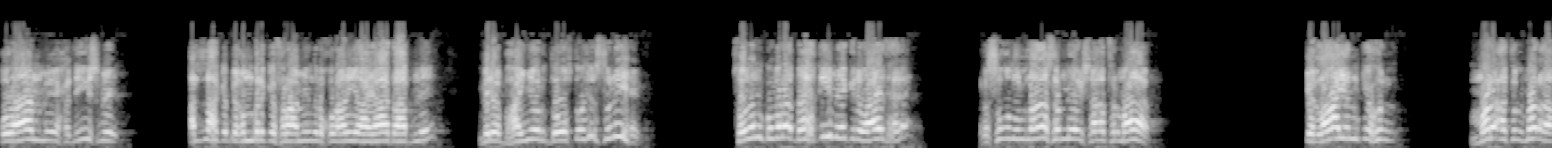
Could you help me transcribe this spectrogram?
قرآن میں، حدیث میں، اللہ کے پیغمبر کے فرامین اور قرآن آیات آپ نے میرے بھائیوں اور دوستوں سے سنی ہے سونم کمرا بحقی میں ایک روایت ہے۔ رسول اللہ صلی اللہ علیہ وسلم نے ارشاد فرمایا کہ لا ينكح المرأة المرأة،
